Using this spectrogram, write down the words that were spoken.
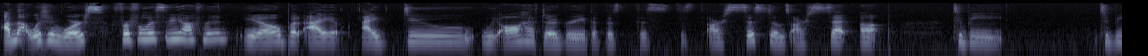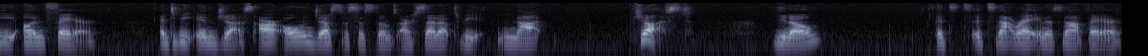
I'm not wishing worse for Felicity Huffman, you know, but I I do we all have to agree that this this, this our systems are set up to be to be unfair and to be unjust. Our own justice systems are set up to be not just. You know? It's it's not right and it's not fair.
